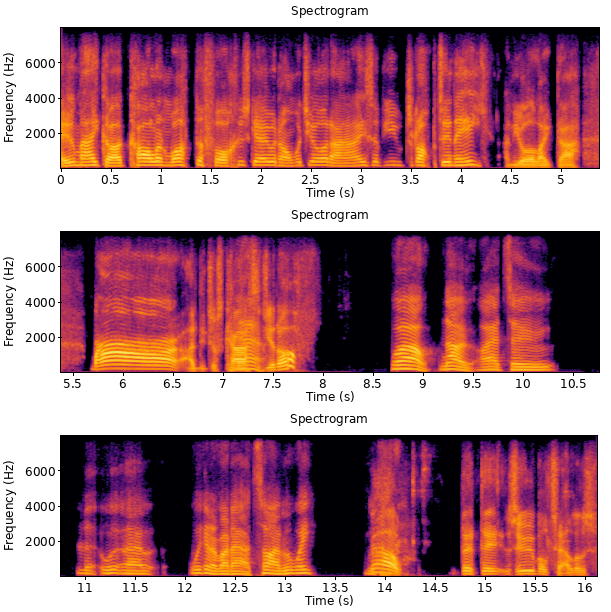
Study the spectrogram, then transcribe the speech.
"Oh my God, Colin, what the fuck is going on with your eyes? Have you dropped an E?" And you're like that, and they just carted you off. Well, no, I had to. Uh, we're gonna run out of time, aren't we? We- No, the, the Zoom will tell us.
